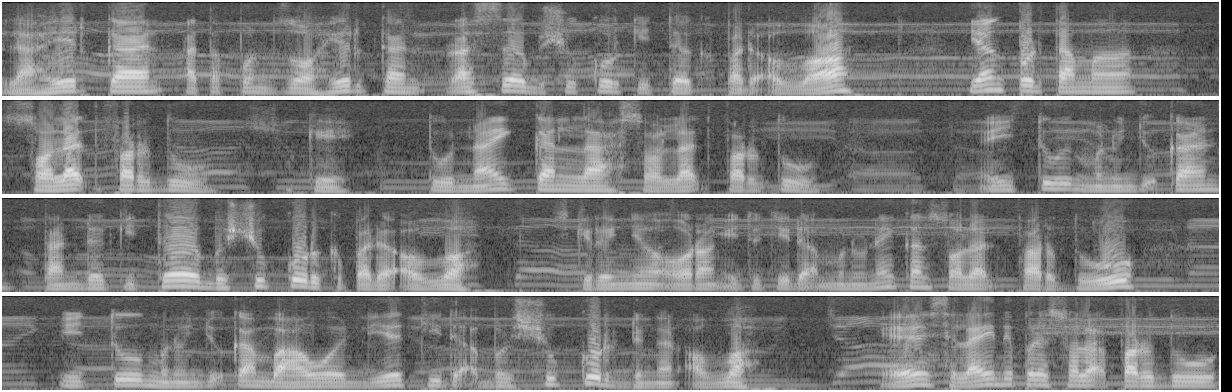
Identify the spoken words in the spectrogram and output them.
lahirkan ataupun zahirkan rasa bersyukur kita kepada Allah? Yang pertama solat fardu. Okey, tunaikanlah solat fardu. Itu menunjukkan tanda kita bersyukur kepada Allah. Sekiranya orang itu tidak menunaikan solat fardu, itu menunjukkan bahawa dia tidak bersyukur dengan Allah eh selain daripada solat fardu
